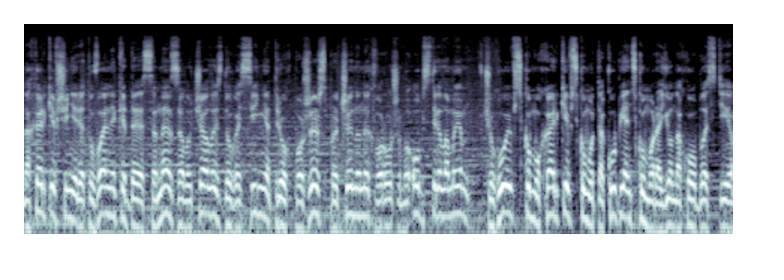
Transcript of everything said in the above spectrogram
На Харківщині рятувальники ДСНС залучались до гасіння трьох пожеж, спричинених ворожими обстрілами в Чугуївському, Харківському та Куп'янському районах області.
